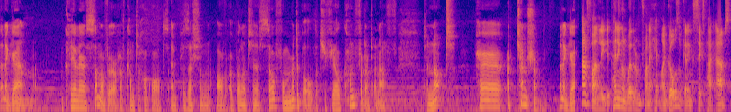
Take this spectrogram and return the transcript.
Then again, clearly some of you have come to Hogwarts in possession of abilities so formidable that you feel confident enough to not pay attention. Then again, And finally, depending on whether I'm trying to hit my goals of getting six pack abs,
